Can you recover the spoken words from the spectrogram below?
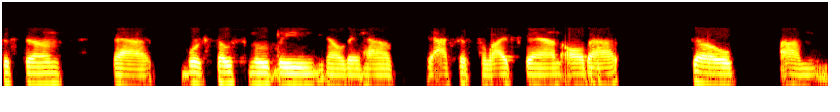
system that works so smoothly. You know, they have the access to live scan, all that. So, um,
